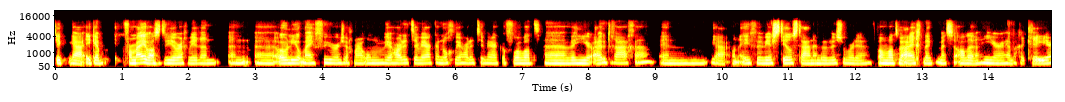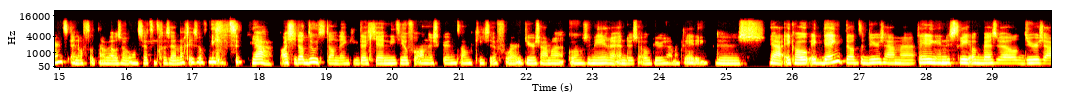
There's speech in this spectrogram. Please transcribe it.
Dus ja, ik heb, voor mij was het heel erg weer een, een uh, olie op mijn vuur, zeg maar, om weer harder te werken, nog weer harder te werken voor wat uh, we hier uitdragen. En ja, dan even weer stilstaan en bewust worden van wat we eigenlijk met z'n allen hier hebben gecreëerd. En of dat nou wel zo ontzettend gezellig is of niet. ja, als je dat doet, dan denk ik dat je niet heel veel anders kunt dan kiezen voor duurzame consumeren en dus ook duurzame kleding. Dus ja, ik hoop, ik denk dat de duurzame kledingindustrie ook best wel duurzaam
